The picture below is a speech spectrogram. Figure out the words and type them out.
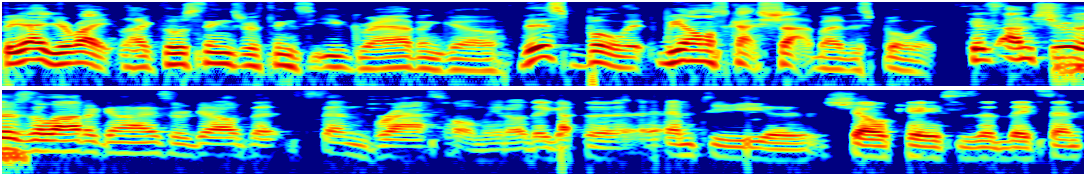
But yeah, you're right. Like those things are things that you grab and go, this bullet, we almost got shot by this bullet. Because I'm sure there's a lot of guys or gals that send brass home. You know, they got the empty uh, shell cases that they send.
